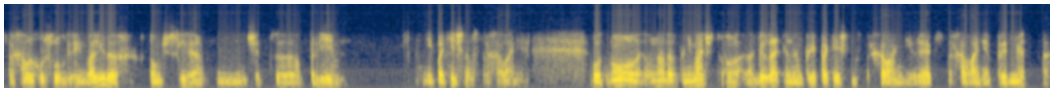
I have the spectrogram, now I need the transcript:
страховых услуг для инвалидов, в том числе значит, э, при ипотечном страховании. Вот, но надо понимать, что обязательным при ипотечном страховании является страхование предмета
